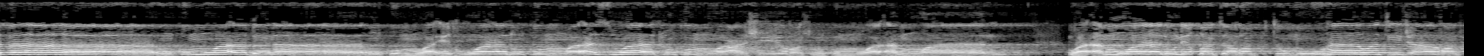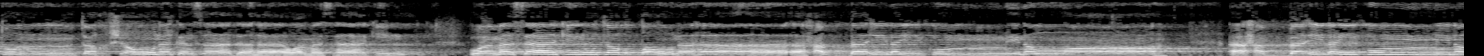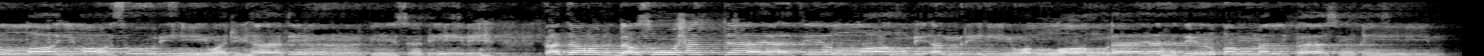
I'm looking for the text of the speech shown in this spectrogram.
آباؤكم وأبناؤكم وإخوانكم وأزواجكم وعشيرتكم وأموال وأموال اقترفتموها وتجارة تخشون كسادها ومساكن ومساكن ترضونها أحب إليكم من الله أحب إليكم من الله ورسوله وجهاد في سبيله فتربصوا حتى يأتي الله بأمره والله لا يهدي القوم الفاسقين.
